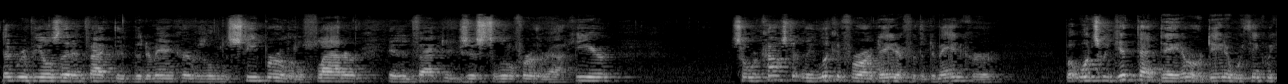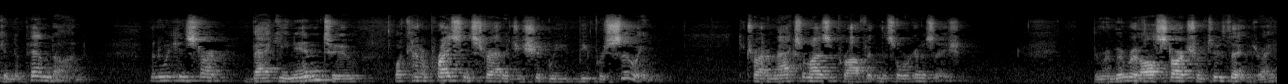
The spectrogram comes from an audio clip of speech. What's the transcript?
that reveals that in fact the, the demand curve is a little steeper, a little flatter. It in fact it exists a little further out here. So we're constantly looking for our data for the demand curve. But once we get that data or data we think we can depend on, then we can start backing into what kind of pricing strategy should we be pursuing to try to maximize the profit in this organization. And remember, it all starts from two things, right?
